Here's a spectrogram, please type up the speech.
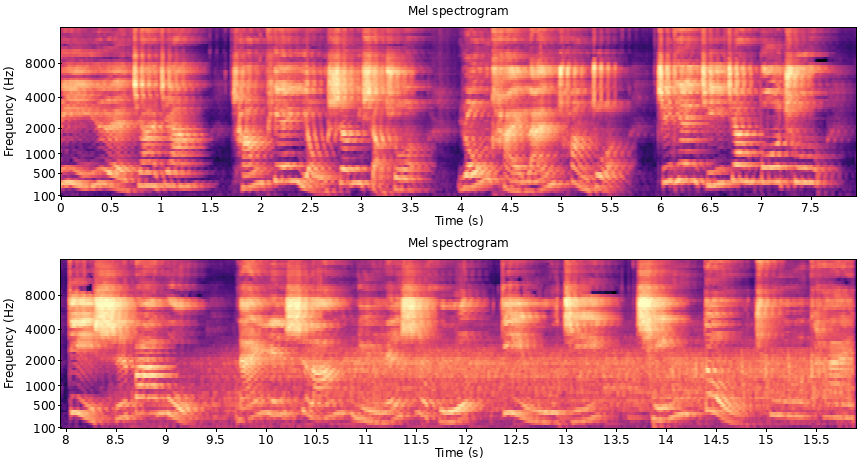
蜜月佳佳长篇有声小说，荣海兰创作，今天即将播出第十八幕《男人是狼，女人是虎》第五集《情窦初开》。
